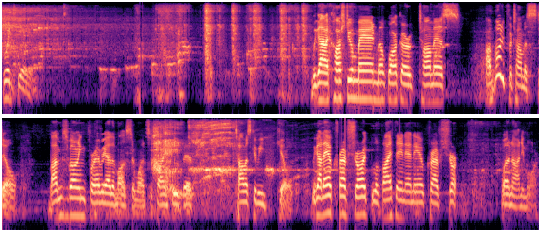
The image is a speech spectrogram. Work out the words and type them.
Squid Game. We got a costume man, Milk Walker, Thomas. I'm voting for Thomas still. But I'm just voting for every other monster once to try and keep it. Thomas could be killed. We got Aircraft Shark, Leviathan, and Aircraft Shark. Well, not anymore.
